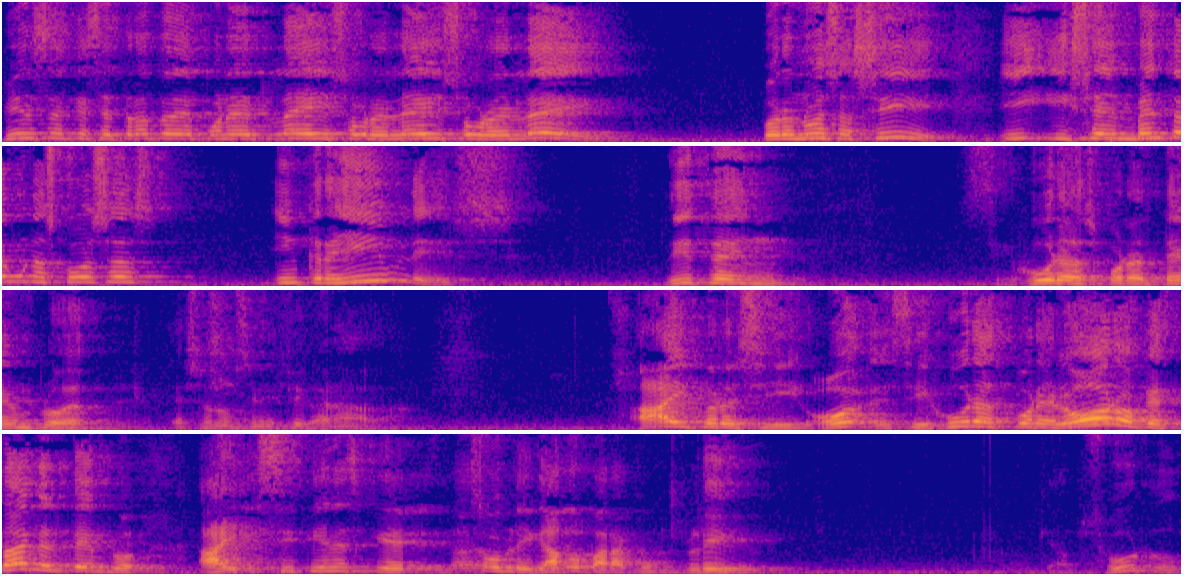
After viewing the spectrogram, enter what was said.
Piensan que se trata de poner ley sobre ley sobre ley, pero no es así. Y, y se inventan unas cosas increíbles. Dicen, si juras por el templo, eso no significa nada. Ay, pero si, si juras por el oro que está en el templo, ahí sí tienes que, estás obligado para cumplir. Absurdo.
